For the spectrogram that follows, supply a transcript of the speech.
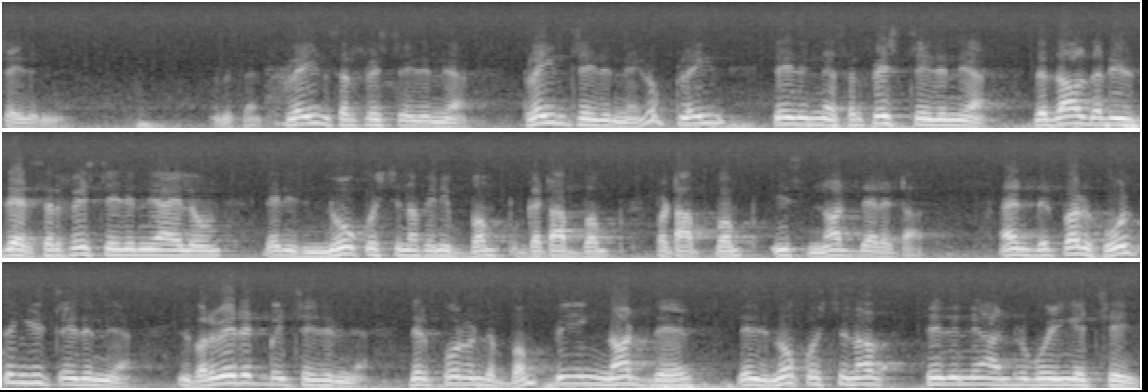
Chaitanya. Understand? Plain surface Chaitanya. Plain Chaitanya. You know, plain Chaitanya, surface Chaitanya. That's all that is there. Surface Chaitanya alone. There is no question of any bump, gata bump, patap bump is not there at all. And therefore, whole thing is Chaitanya. Is pervaded by Chaitanya. Therefore, when the bump being not there, there is no question of Chaitanya undergoing a change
